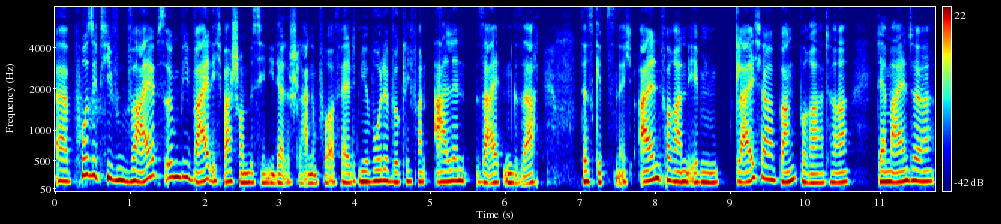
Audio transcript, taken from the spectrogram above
äh, positiven Vibes irgendwie, weil ich war schon ein bisschen niedergeschlagen im Vorfeld. Mir wurde wirklich von allen Seiten gesagt, das gibt's nicht. Allen voran eben gleicher Bankberater, der meinte,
